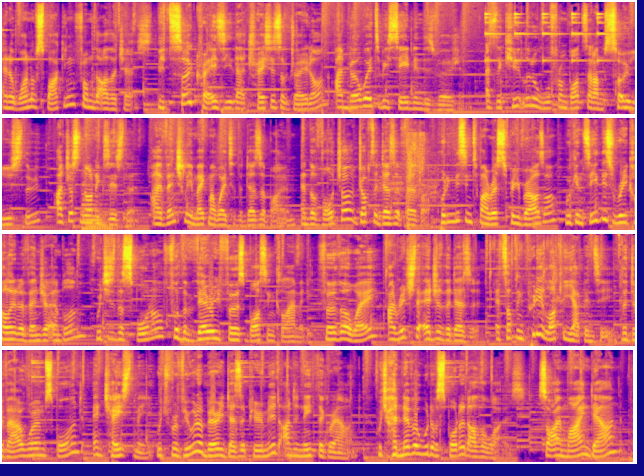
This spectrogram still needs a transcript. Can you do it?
and a Wand of Sparking from the other chest. It's so crazy that traces of Draedon are nowhere to be seen in this version, as the cute little Wulfrum bots that I'm so used to are just non-existent. I eventually make my way to the desert biome, and the vulture drops a desert feather. Putting this into my recipe browser, we can see this recolored Avenger emblem, which is the spawner for the very first boss in Calamity. Further away, I reach the edge of the desert, and something pretty lucky happens here. The Devourer Worm spawned and chased me, which revealed a buried desert pyramid underneath the ground, which I never would have spotted otherwise otherwise. So I mined down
